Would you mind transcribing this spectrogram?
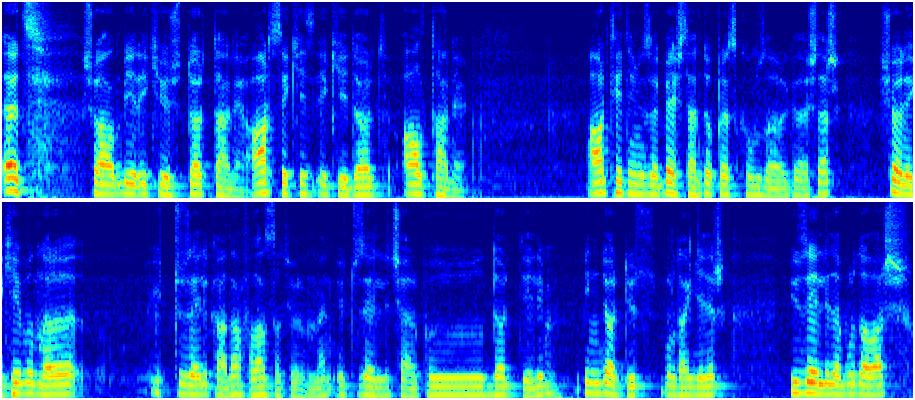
Evet. Şu an 1, 2, 3, 4 tane. Art 8, 2, 4, 6 tane. Artı 7'imizde 5 tane de kumuz var arkadaşlar. Şöyle ki bunları 350k'dan falan satıyorum ben. 350 çarpı 4 diyelim. 1400 buradan gelir. 150 de burada var.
